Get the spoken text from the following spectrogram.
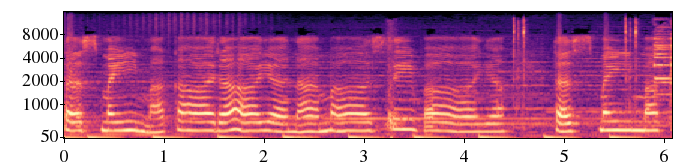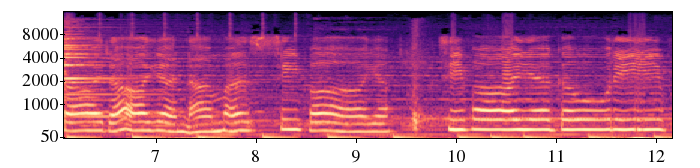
तस्मै मकाराय नमः शिवाय तस्मै मकाराय नमः शिवाय शिवाय गौरीवदनारविन्द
